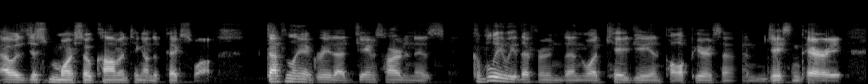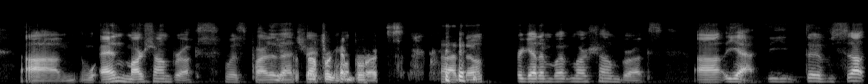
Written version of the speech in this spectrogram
I was just more so commenting on the pick swap. Definitely agree that James Harden is completely different than what KG and Paul Pierce and Jason Terry um, and MarShon Brooks was part of yeah, that. Don't forget Brooks. uh, don't forget him, but MarShon Brooks. Uh, yeah, the the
